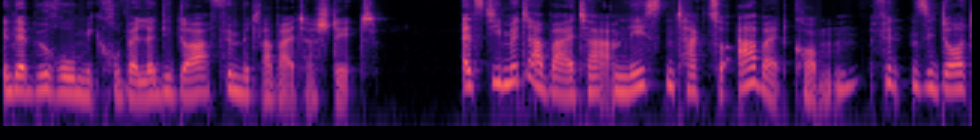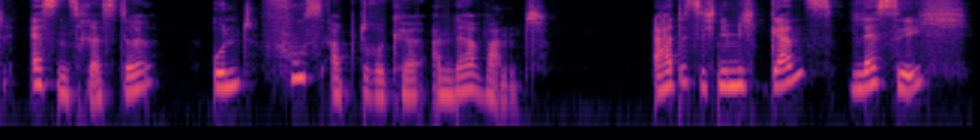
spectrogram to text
in der Büromikrowelle, die da für Mitarbeiter steht. Als die Mitarbeiter am nächsten Tag zur Arbeit kommen, finden sie dort Essensreste und Fußabdrücke an der Wand. Er hat es sich nämlich ganz lässig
